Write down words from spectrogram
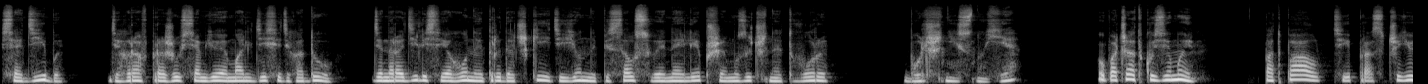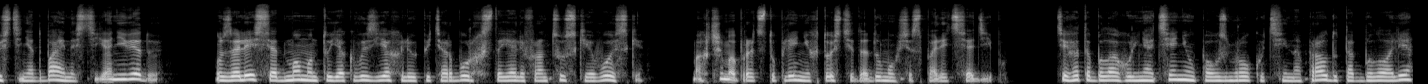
сядзібы дзе граф пражыў сям'ёй амаль дзесяць гадоў дзе нарадзіліся ягоныя тры дачкі дзе ён напісаў свае найлепшыя музычныя творы больш не існуе у пачатку зімы падпал ці праз чыюсьці нядбайнасць я не ведаю у залесе ад моманту як вы з'ехалі ў петербург стаялі французскія войскі магчыма пры адступленні хтосьці дадумаўся спаліць сядзібу Ці гэта была гульня ценяў па ўзмроку ці напраўду так было, але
